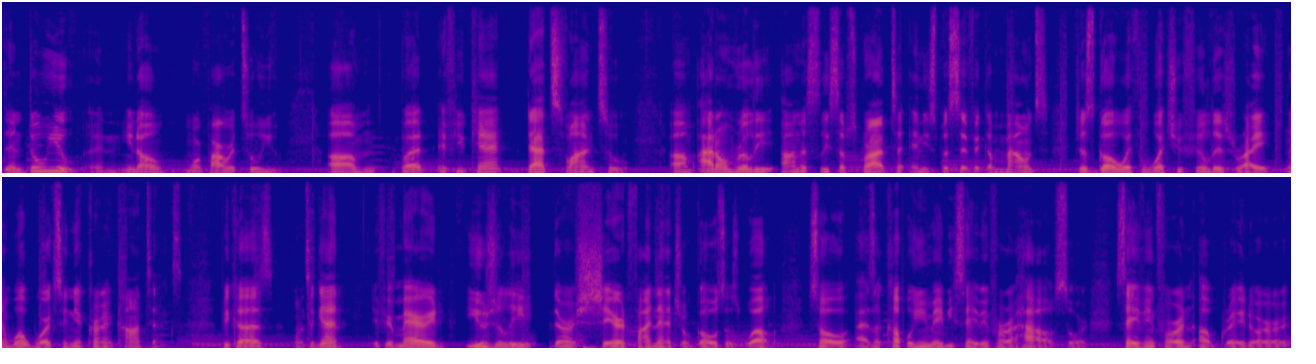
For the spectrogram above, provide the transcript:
then do you. And, you know, more power to you. Um, but if you can't, that's fine too. Um, I don't really honestly subscribe to any specific amounts. Just go with what you feel is right and what works in your current context. Because, once again, if you're married, usually there are shared financial goals as well. So, as a couple, you may be saving for a house or saving for an upgrade or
